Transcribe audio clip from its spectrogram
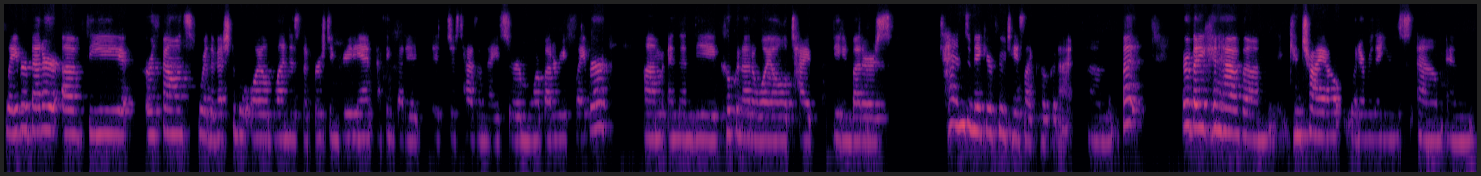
flavor better of the Earth Balance where the vegetable oil blend is the first ingredient. I think that it, it just has a nicer, more buttery flavor. Um, and then the coconut oil type vegan butters tend to make your food taste like coconut. Um, but everybody can have um, can try out whatever they use um, and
